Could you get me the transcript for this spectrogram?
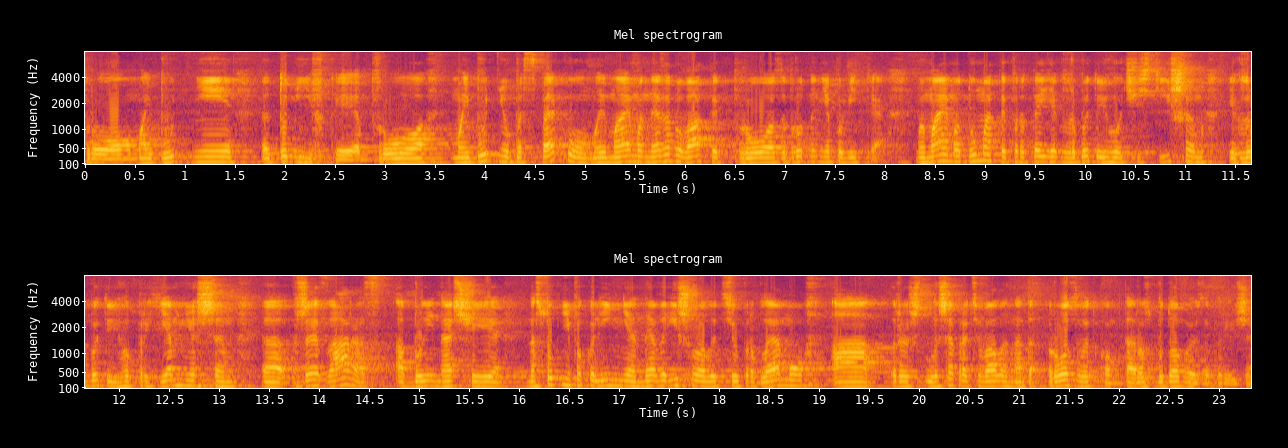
про майбутні е, домівки, про майбутню безпеку. Ми маємо не забувати про забруднення повітря. Ми маємо думати про те, як зробити його чистішим, як зробити його приємнішим е, вже зараз, аби наші наступні покоління не вирішували цю проблему, а лише працювали над розвитком та розбудовою Запоріжжя.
